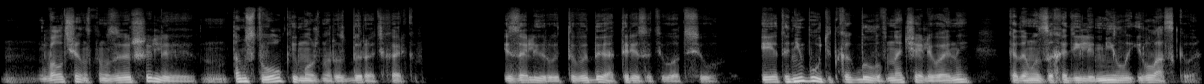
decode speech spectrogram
в Волчанском завершили, там стволкой можно разбирать Харьков. Изолировать ТВД, отрезать его от всего. И это не будет, как было в начале войны, когда мы заходили мило и ласково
